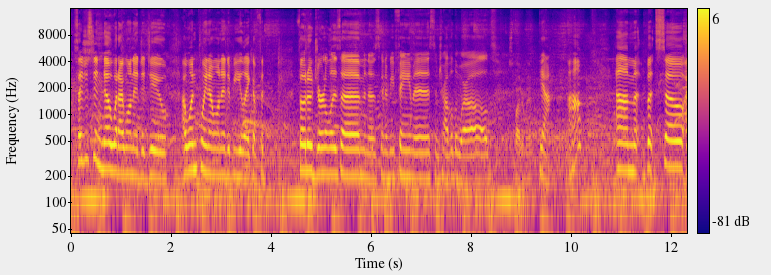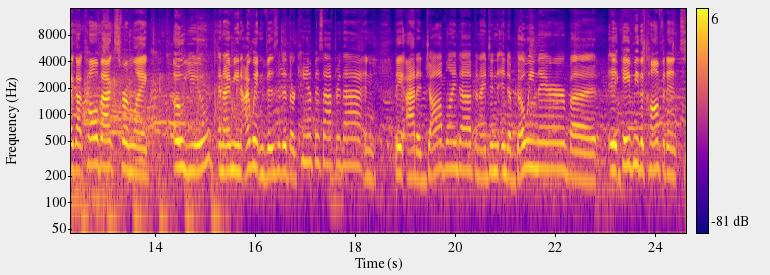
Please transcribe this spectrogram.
Because I just didn't know what I wanted to do. At one point, I wanted to be like a ph- photojournalism and I was going to be famous and travel the world. Spider Man. Yeah. Uh huh. Um, but so I got callbacks from like OU, and I mean, I went and visited their campus after that, and they had a job lined up, and I didn't end up going there, but it gave me the confidence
